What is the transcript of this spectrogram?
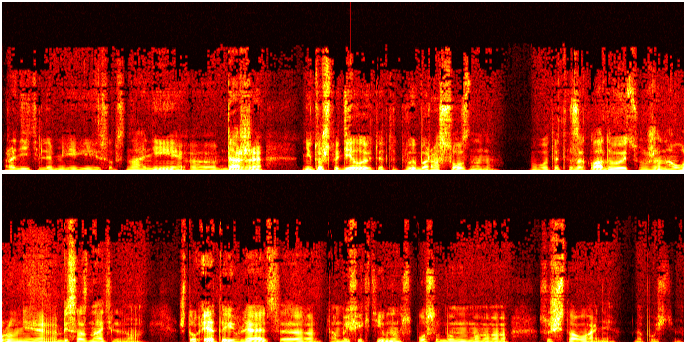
родителями. И, собственно, они даже не то, что делают этот выбор осознанно, вот, это закладывается уже на уровне бессознательного что это является там, эффективным способом э, существования, допустим.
